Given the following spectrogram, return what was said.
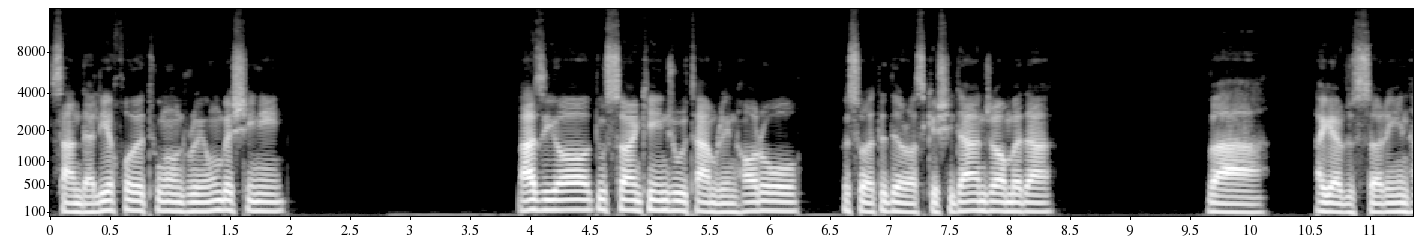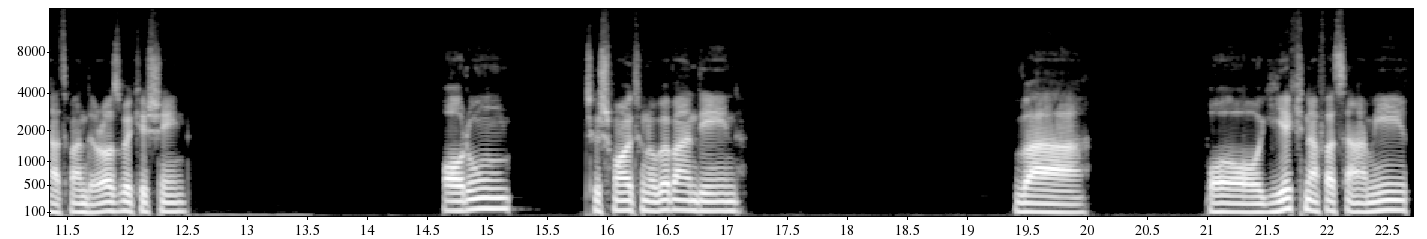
صندلی خودتون روی اون بشینین. بعضیا دوست دارن که اینجور تمرین ها رو به صورت دراز کشیده انجام بدن و اگر دوست دارین حتما دراز بکشین. آروم چشمایتون رو ببندین و با یک نفس عمیق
